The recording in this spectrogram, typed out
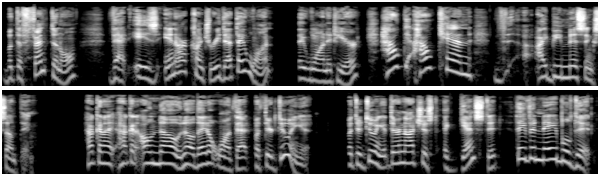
But the fentanyl that is in our country that they want, they want it here. How how can th- I be missing something? How can I? How can? Oh no, no, they don't want that, but they're doing it. But they're doing it. They're not just against it; they've enabled it.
